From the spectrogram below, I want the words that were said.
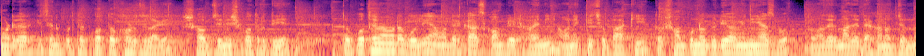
মডেলার কিচেন করতে কত খরচ লাগে, সব জিনিসপত্র দিয়ে। তো প্রথমে আমরা বলি, আমাদের কাজ কমপ্লিট হয়নি, অনেক কিছু বাকি। তো সম্পূর্ণ ভিডিও আমি নিয়ে আসব তোমাদের মাঝে দেখানোর জন্য।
